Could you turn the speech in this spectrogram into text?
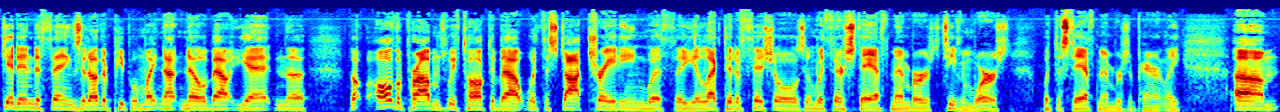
get into things that other people might not know about yet, and the, the all the problems we've talked about with the stock trading, with the elected officials, and with their staff members. It's even worse with the staff members apparently. Um,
